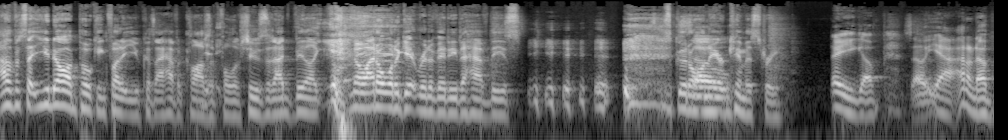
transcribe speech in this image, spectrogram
I was gonna say, you know, I'm poking fun at you because I have a closet full of shoes, and I'd be like, no, I don't want to get rid of any to have these. It's good So- on-air chemistry. There you go. So yeah, I don't know.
